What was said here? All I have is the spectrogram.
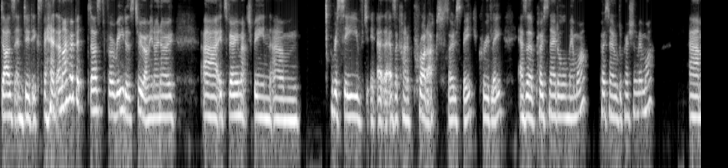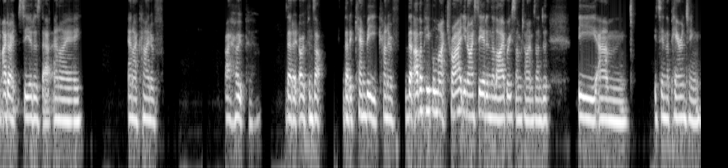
does and did expand and i hope it does for readers too. I mean i know uh, it's very much been um, received as a kind of product so to speak crudely as a postnatal memoir, postnatal depression memoir. Um, I don't see it as that, and I and I kind of I hope that it opens up that it can be kind of that other people might try it. You know, I see it in the library sometimes under the um, it's in the parenting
